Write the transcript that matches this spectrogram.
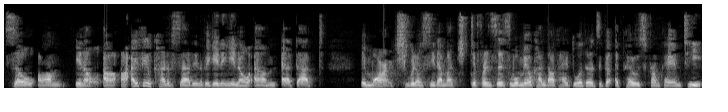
So um, you know, uh, I feel kind of sad in the beginning, you know, um, at that in March, we don't see that much differences. 我没有看到太多的这个 appeals from KMT，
